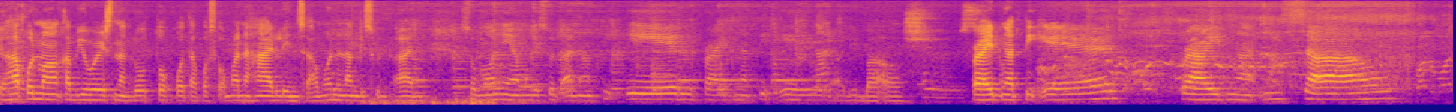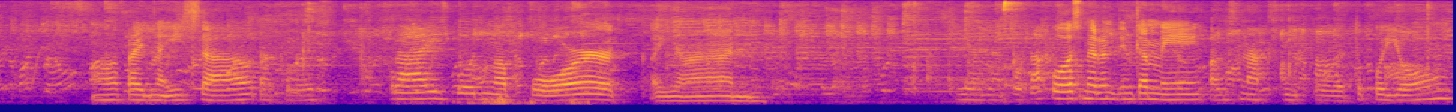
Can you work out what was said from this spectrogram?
gahapon mga ka-viewers nagluto ko tapos o manahalin sa amo na lang gisudan. So mo ni among gisudan ang tiil, fried na tiil, o di ba oh. Fried nga tiil, fried nga isaw, Oh, fried na isaw. Tapos, fried food nga pork. Ayan. Ayan na po. Tapos, meron din kami pang snacks dito. Ito po yung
